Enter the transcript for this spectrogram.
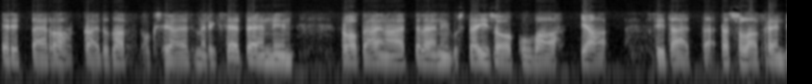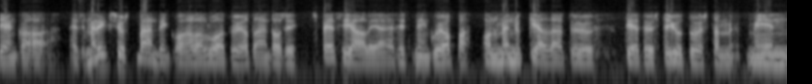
erittäin rahakkaita tarjouksia esimerkiksi eteen, niin Roope aina ajattelee niin kuin sitä isoa kuvaa ja sitä, että tässä ollaan Friendien kanssa esimerkiksi just bändin kohdalla luotu jotain tosi spesiaalia ja sitten niin kuin jopa on mennyt kieltäytyy tietyistä jutuista, mihin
